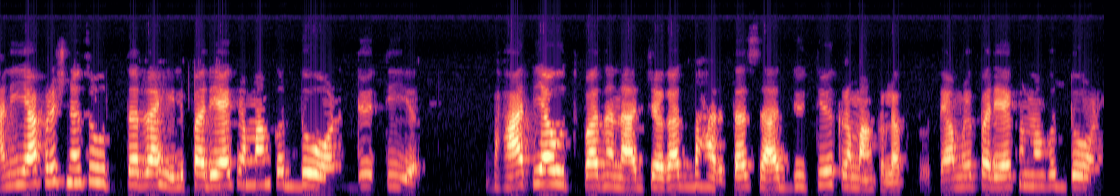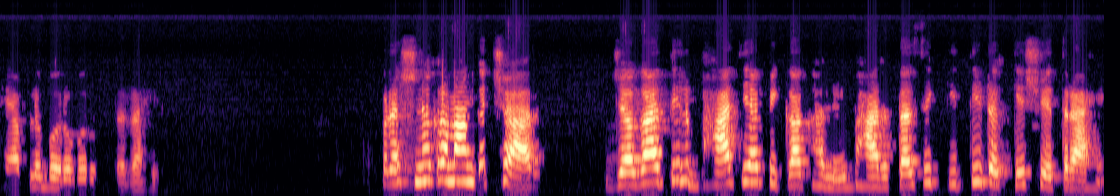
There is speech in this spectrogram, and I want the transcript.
आणि या प्रश्नाचं उत्तर राहील पर्याय क्रमांक दोन द्वितीय. भात या उत्पादनात जगात भारताचा द्वितीय क्रमांक लागतो. त्यामुळे पर्याय क्रमांक दोन हे आपलं बरोबर उत्तर राहील. प्रश्न क्रमांक चार. जगातील भात या पिकाखाली भारताचे किती टक्के क्षेत्र आहे?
